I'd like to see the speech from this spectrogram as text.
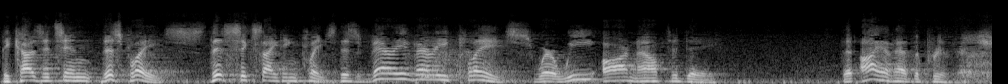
Because it's in this place, this exciting place, this very, very place where we are now today, that I have had the privilege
